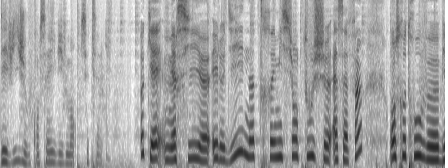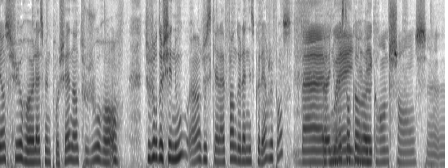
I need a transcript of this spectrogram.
Davy, je vous conseille vivement cette série. Ok, merci euh, Elodie. Notre émission touche euh, à sa fin. On se retrouve euh, bien sûr la semaine prochaine, hein, toujours, en- toujours de chez nous, hein, jusqu'à la fin de l'année scolaire, je pense. Bah, Euh, il nous reste encore, il y a euh, des grandes chances. euh,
